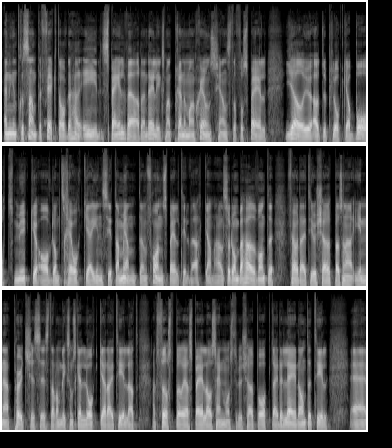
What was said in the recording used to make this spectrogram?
en intressant effekt av det här i spelvärlden, det är liksom att prenumerationstjänster för spel gör ju att du plockar bort mycket av de tråkiga incitamenten från speltillverkarna. Alltså de behöver inte få dig till att köpa sådana här in-app purchases där de liksom ska locka dig till att, att först börja spela och sen måste du köpa upp dig. Det leder inte till eh,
